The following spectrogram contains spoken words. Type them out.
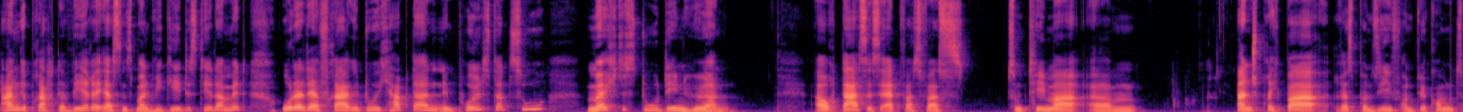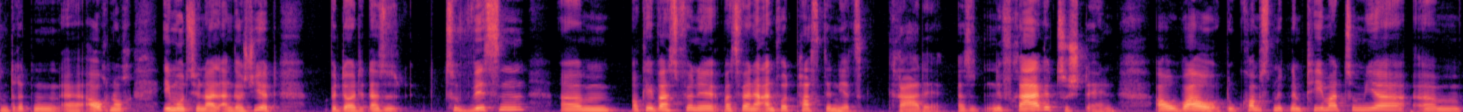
angebrachter wäre, erstens mal, wie geht es dir damit? Oder der Frage, du, ich habe da einen Impuls dazu, möchtest du den hören? Auch das ist etwas, was zum Thema ähm, ansprechbar, responsiv und wir kommen zum dritten äh, auch noch emotional engagiert bedeutet. Also zu wissen, ähm, okay, was für, eine, was für eine Antwort passt denn jetzt gerade? Also eine Frage zu stellen. Oh wow, du kommst mit einem Thema zu mir, ähm,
